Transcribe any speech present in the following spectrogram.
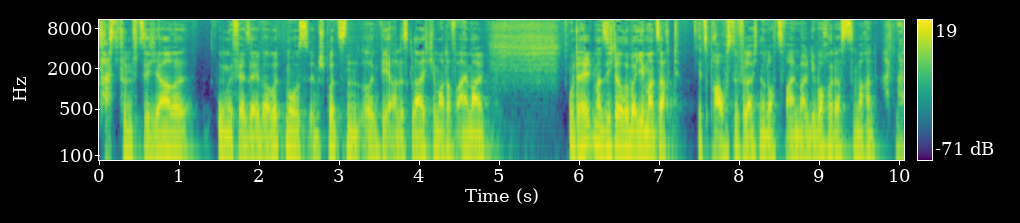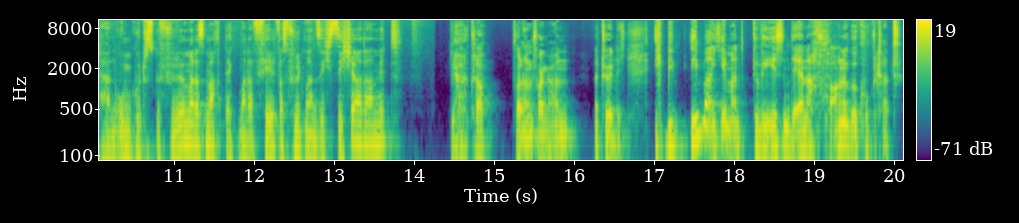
fast 50 Jahre, ungefähr selber Rhythmus, im Spritzen irgendwie alles gleich gemacht auf einmal. Unterhält man sich darüber, jemand sagt, jetzt brauchst du vielleicht nur noch zweimal die Woche das zu machen. Hat man da ein ungutes Gefühl, wenn man das macht? Denkt man, da fehlt was? Fühlt man sich sicher damit? Ja, klar. Von Anfang an, natürlich. Ich bin immer jemand gewesen, der nach vorne geguckt hat.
